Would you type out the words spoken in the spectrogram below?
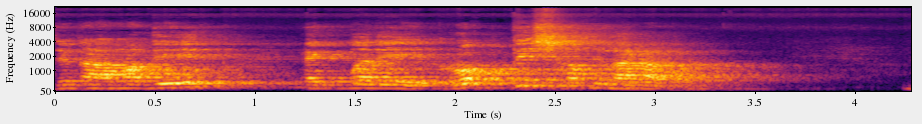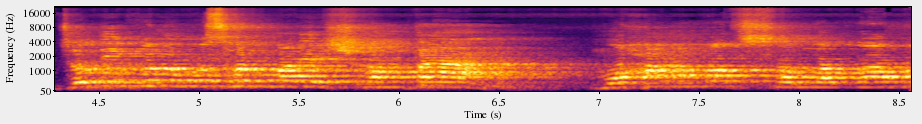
যেটা আমাদের একবারে রক্তের সাথে লাগানো। যদি কোনো মুসলমানের সন্তান মোহাম্মদ সাল্লাল্লাহু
